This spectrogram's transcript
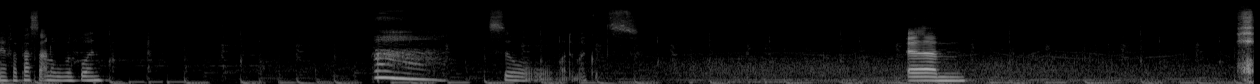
Mehr verpasste Anrufe vorhin. Ah, so, warte mal kurz. Ähm. Oh.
